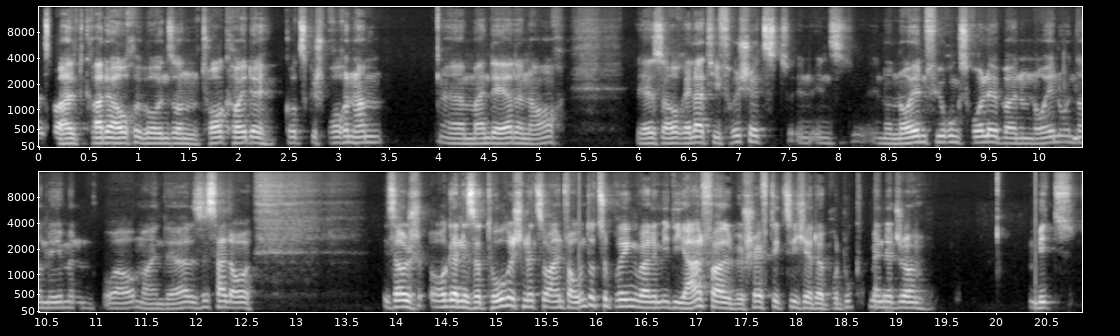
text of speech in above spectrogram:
als wir halt gerade auch über unseren Talk heute kurz gesprochen haben, äh, meinte er dann auch, er ist auch relativ frisch jetzt in, in, in, einer neuen Führungsrolle bei einem neuen Unternehmen, wo er auch meinte, ja, das ist halt auch, ist auch organisatorisch nicht so einfach unterzubringen, weil im Idealfall beschäftigt sich ja der Produktmanager mit,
